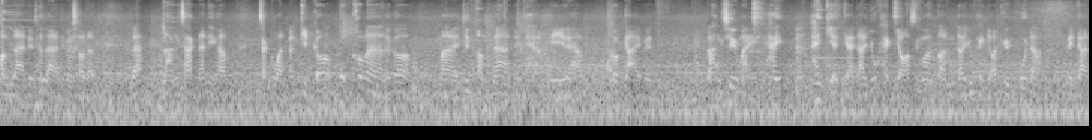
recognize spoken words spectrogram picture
ฮอลแลนด์เนเธอร์แลนด์จะไปชาวดัตช์และหลังจากนั้นนี่ครับจักรวรรดิอังกฤษก็บุกเข้ามาแล้วก็มายึดอำนาจในแถบนี้นะครับ ก็กลายเป็นตั้งชื่อใหม่ให้ให้เกียรติแก่ดายุคแห่งยอร์กซึ่งว่าตอนดายุคแห่งยอร์กคือผู้นำในการ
